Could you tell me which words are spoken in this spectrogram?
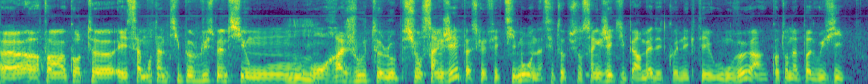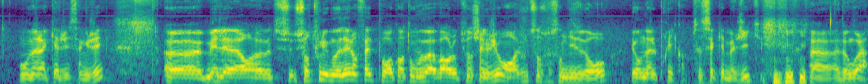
Euh, enfin, quand, euh, et ça monte un petit peu plus, même si on, Mm. on rajoute l'option 5G, parce qu'effectivement, on a cette option 5G qui permet d'être connecté où on veut. hein. Quand on n'a pas de Wi-Fi, on a la 4G 5G. Euh, mais alors, euh, sur sur tous les modèles, en fait, pour, quand on veut avoir l'option 5G, on rajoute 170 euros et on a le prix. quoi. C'est ça qui est magique. Euh, donc voilà.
